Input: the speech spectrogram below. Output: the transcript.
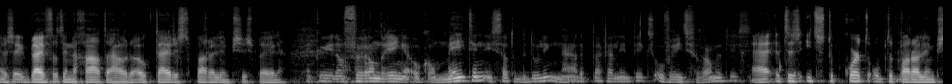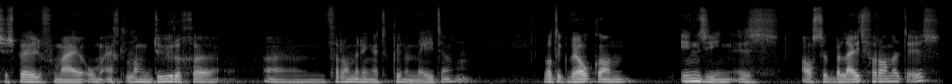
Dus ik blijf dat in de gaten houden, ook tijdens de Paralympische Spelen. En kun je dan veranderingen ook al meten? Is dat de bedoeling na de Paralympics? Of er iets veranderd is? Uh, het is iets te kort op de Paralympische Spelen voor mij om echt langdurige uh, veranderingen te kunnen meten. Hm. Wat ik wel kan inzien is als er beleid veranderd is.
